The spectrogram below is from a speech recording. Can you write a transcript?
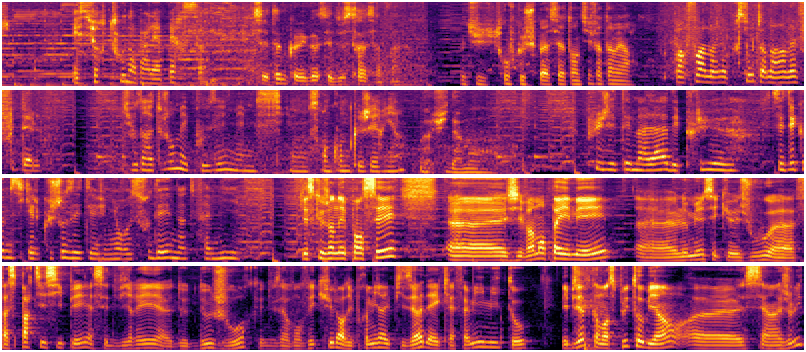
et surtout d'en parler à personne. C'est étonne que les gosses aient du stress après. Mais tu trouves que je suis pas assez attentif à ta mère? Parfois, on a l'impression que t'en as rien à foutre d'elle. Tu voudrais toujours m'épouser, même si on se rend compte que j'ai rien. Bah évidemment. Plus j'étais malade et plus. euh, C'était comme si quelque chose était venu ressouder notre famille. Qu'est-ce que j'en ai pensé Euh, J'ai vraiment pas aimé. Euh, le mieux, c'est que je vous euh, fasse participer à cette virée de deux jours que nous avons vécue lors du premier épisode avec la famille Mito. L'épisode commence plutôt bien. euh, c'est un joli,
